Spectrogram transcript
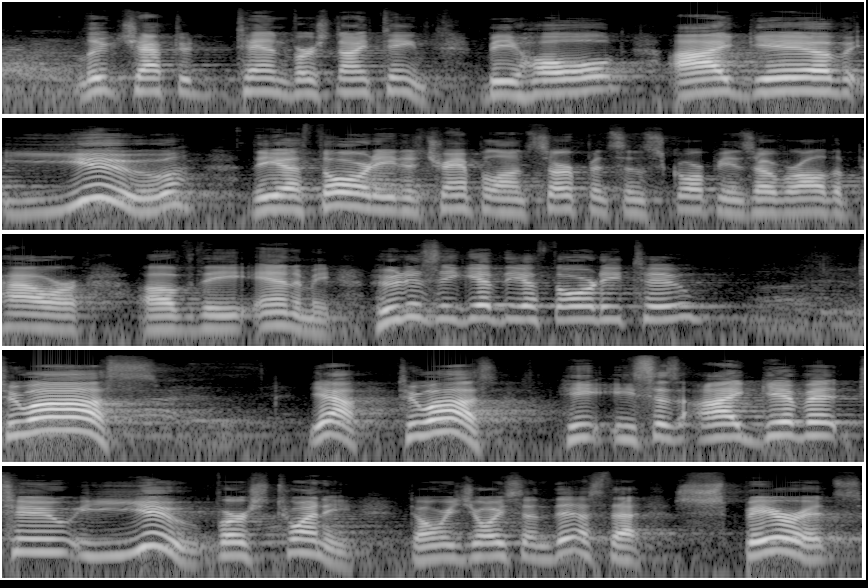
authority. Luke chapter 10, verse 19. Behold, I give you the authority to trample on serpents and scorpions over all the power of the enemy. Who does he give the authority to? To us. Yeah, to us. He, he says, I give it to you. Verse 20. Don't rejoice in this that spirits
